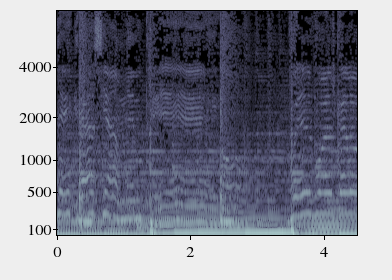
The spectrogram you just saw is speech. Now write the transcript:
De gracia me entrego. Vuelvo al calor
